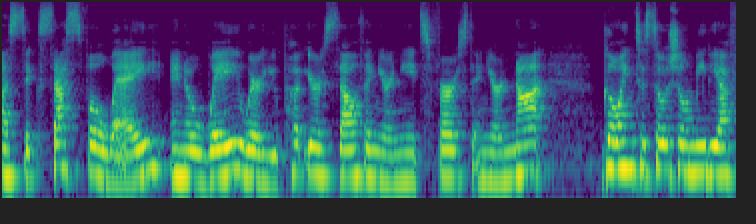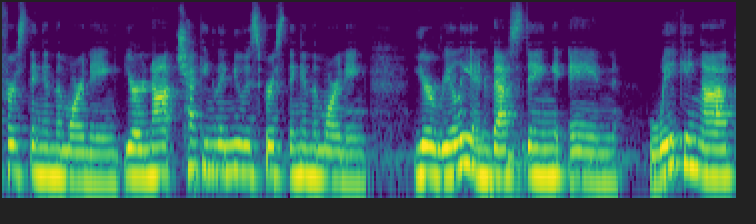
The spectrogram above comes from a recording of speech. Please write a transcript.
a successful way, in a way where you put yourself and your needs first and you're not going to social media first thing in the morning, you're not checking the news first thing in the morning, you're really investing in waking up,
